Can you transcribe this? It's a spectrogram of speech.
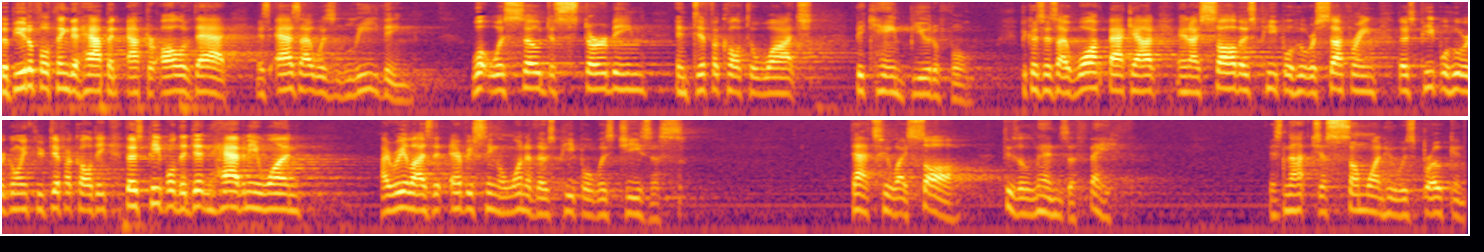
The beautiful thing that happened after all of that is as I was leaving, what was so disturbing and difficult to watch became beautiful. Because as I walked back out and I saw those people who were suffering, those people who were going through difficulty, those people that didn't have anyone, I realized that every single one of those people was Jesus. That's who I saw through the lens of faith. It's not just someone who was broken,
